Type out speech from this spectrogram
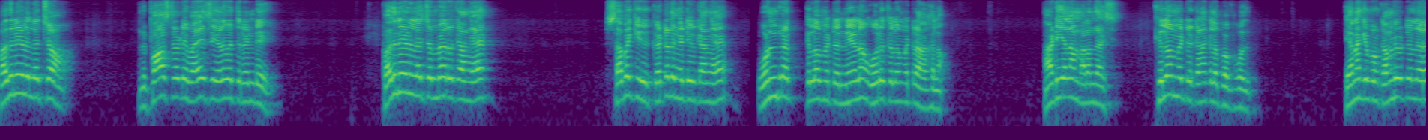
பதினேழு லட்சம். இந்த பாஸ்டருடைய வயசு எழுபத்தி ரெண்டு பதினேழு லட்சம் பேர் இருக்காங்க. சபைக்கு கட்டடம் கட்டியிருக்காங்க. ஒன்றரை கிலோமீட்டர் நீளம் ஒரு கிலோமீட்டர் அகலம். அடியெல்லாம் மறந்தாச்சு. கிலோமீட்டர் கணக்கில் இப்போ போகுது எனக்கு இப்போ கம்ப்யூட்டரில்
